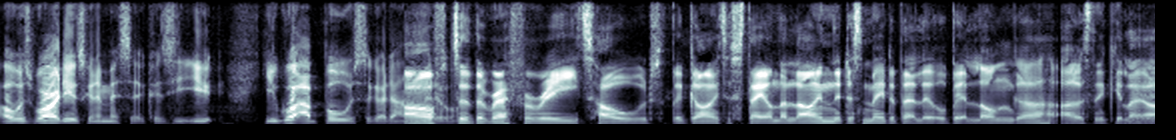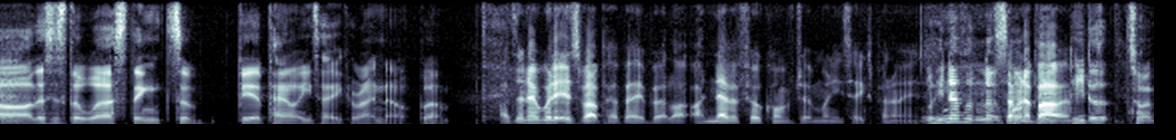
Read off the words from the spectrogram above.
I was worried he was going to miss it because you you got to have balls to go down. After middle. the referee told the guy to stay on the line, that just made it that little bit longer. I was thinking like, Yeah. oh, this is the worst thing to be a penalty taker right now. But I don't know what it is about Pepe, but like I never feel confident when he takes penalties. well, he never looked Something about him. He doesn't. Sorry,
